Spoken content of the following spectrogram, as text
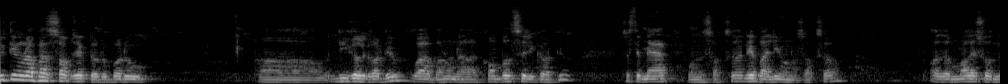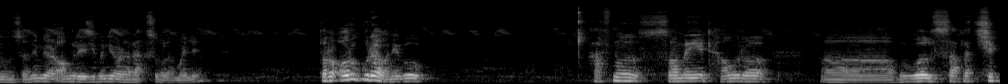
दुई तिनवटा सब्जेक्टहरू बरु लिगल गरिदियो वा भनौँ न कम्पलसरी गरिदियो। जस्तै म्याथ हुनसक्छ नेपाली हुनसक्छ। अझ मलाई सोध्नुहुन्छ भने एउटा अङ्ग्रेजी पनि एउटा राख्छु होला मैले। तर अरू कुरा भनेको आफ्नो समय ठाउँ र भूगोल सापेक्षिक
